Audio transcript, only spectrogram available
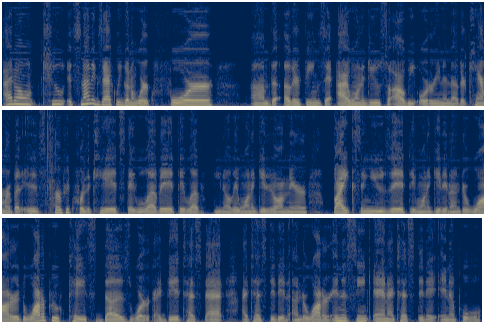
I don't too, it's not exactly going to work for um, the other things that I want to do. So I'll be ordering another camera, but it's perfect for the kids. They love it. They love, you know, they want to get it on their bikes and use it. They want to get it underwater. The waterproof case does work. I did test that. I tested it underwater in the sink and I tested it in a pool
